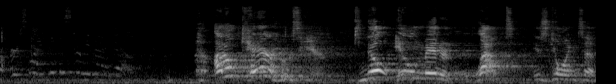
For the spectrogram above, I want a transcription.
uh, Ursula, I think it's time we better go. I don't care who's here. No ill-mannered lout is going to.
